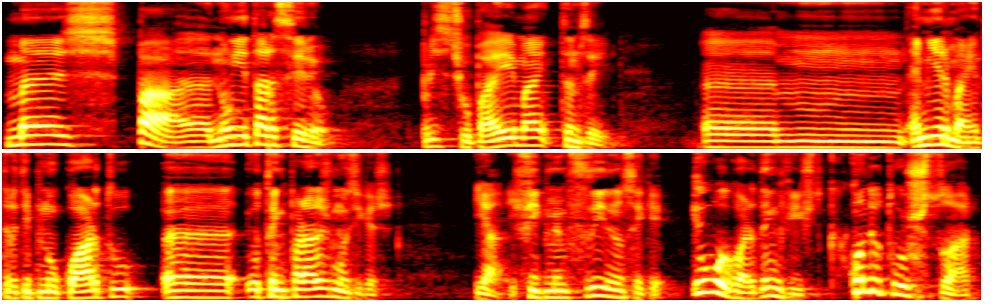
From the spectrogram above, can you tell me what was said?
mas pá, não ia estar a ser eu. Por isso, desculpa aí, mãe, estamos aí. Uh, a minha irmã entra tipo no quarto, uh, eu tenho que parar as músicas. Yeah, e fico mesmo fodido, não sei o quê. Eu agora tenho visto que quando eu estou a estudar,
